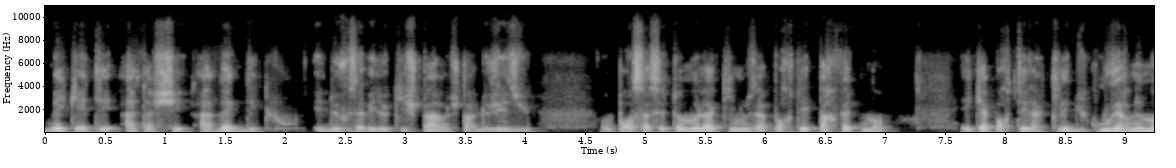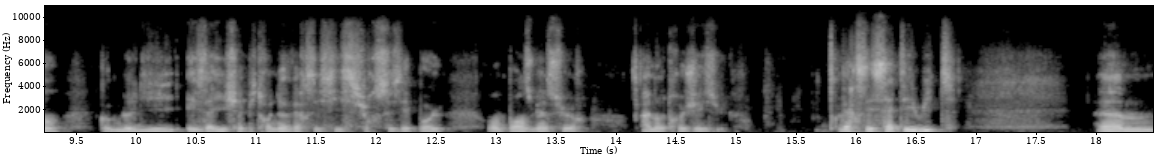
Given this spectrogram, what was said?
mais qui a été attaché avec des clous. Et de vous savez de qui je parle? Je parle de Jésus. On pense à cet homme-là qui nous a porté parfaitement et qui a porté la clé du gouvernement, comme le dit Ésaïe chapitre 9, verset 6, sur ses épaules. On pense bien sûr à notre Jésus. Versets 7 et 8. Euh,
